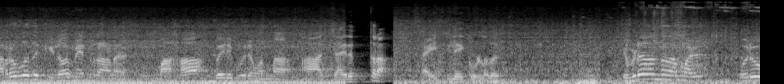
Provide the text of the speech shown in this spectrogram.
അറുപത് കിലോമീറ്ററാണ് മഹാബലിപുരം എന്ന ആ ചരിത്ര സൈറ്റിലേക്കുള്ളത്. ഇവിടെ നിന്ന് നമ്മൾ ഒരു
